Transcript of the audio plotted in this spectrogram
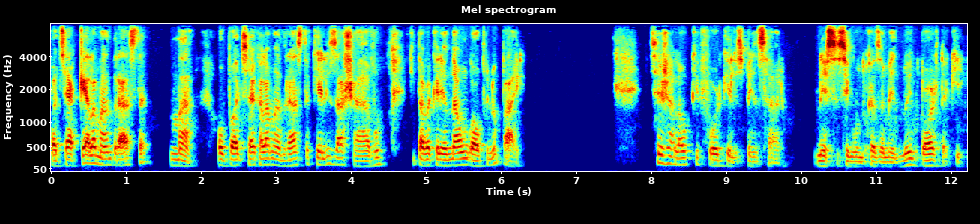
Pode ser aquela madrasta má. Ou pode ser aquela madrasta que eles achavam que estava querendo dar um golpe no pai. Seja lá o que for que eles pensaram nesse segundo casamento, não importa aqui.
